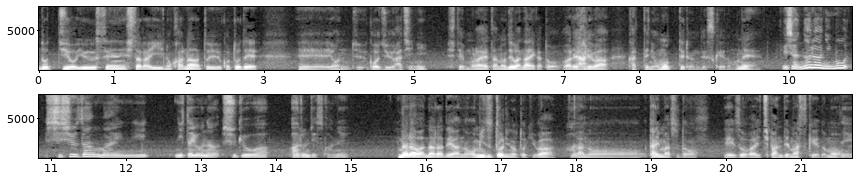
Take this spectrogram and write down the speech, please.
どっちを優先したらいいのかなということで、えー、40 58にしてもらえたのではないかと我々は勝手に思ってるんですけれどもね。えじゃあ奈良にも四種三昧に似たような修行はあるんですかね？奈良は奈良であのお水取りの時は、はい。あの松明の映像が一番出ますけれども、ね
